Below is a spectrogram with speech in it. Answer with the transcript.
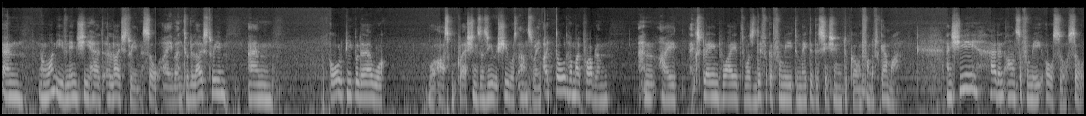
And and one evening she had a live stream. So I went to the live stream and all the people there were were asking questions and she, she was answering. I told her my problem and I explained why it was difficult for me to make the decision to go in front of the camera. And she had an answer for me also, so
